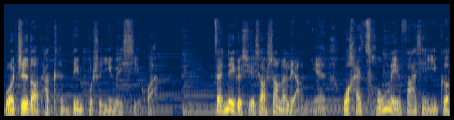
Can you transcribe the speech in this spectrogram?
我知道他肯定不是因为喜欢，在那个学校上了两年，我还从没发现一个。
